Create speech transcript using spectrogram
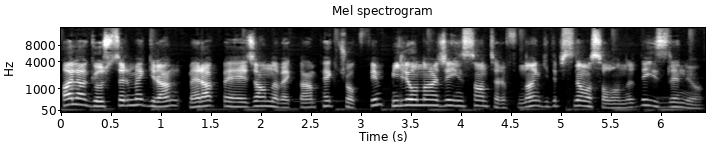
Hala gösterime giren, merak ve heyecanla beklenen pek çok film milyonlarca insan tarafından gidip sinema salonlarında izleniyor.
